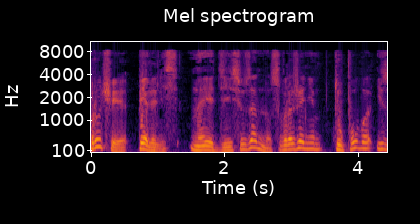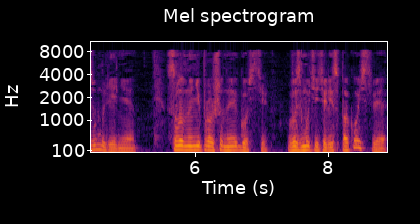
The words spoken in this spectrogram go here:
Прочие пялились на Эдди и Сюзанну с выражением тупого изумления, словно непрошенные гости, возмутители спокойствия,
